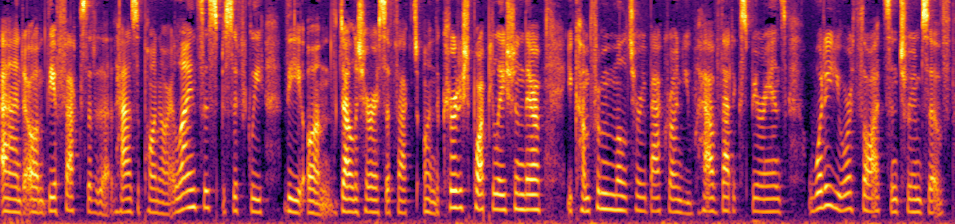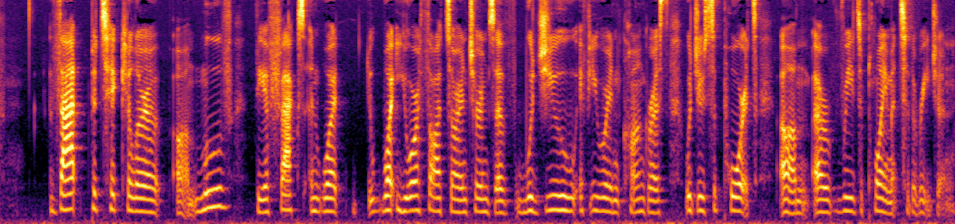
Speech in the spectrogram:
and um, the effects that that has upon our alliances, specifically the, um, the deleterious effect on the Kurdish population there. You come from a military background, you have that experience. What are your thoughts in terms of that particular um, move the effects and what what your thoughts are in terms of would you, if you were in Congress, would you support um, a redeployment to the region?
